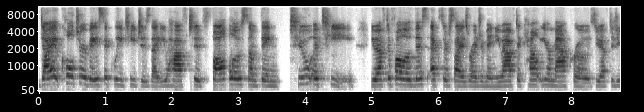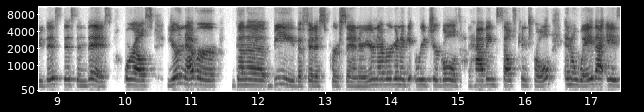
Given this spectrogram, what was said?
Diet culture basically teaches that you have to follow something to a T. You have to follow this exercise regimen. You have to count your macros. You have to do this, this, and this, or else you're never gonna be the fittest person or you're never gonna get reach your goals having self-control in a way that is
